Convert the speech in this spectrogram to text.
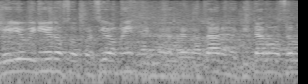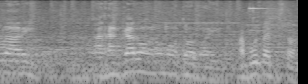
y ellos vinieron sorpresivamente, me arrebataron, me quitaron los celulares y arrancaron en un motor ahí. ¿A punta de pistola?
